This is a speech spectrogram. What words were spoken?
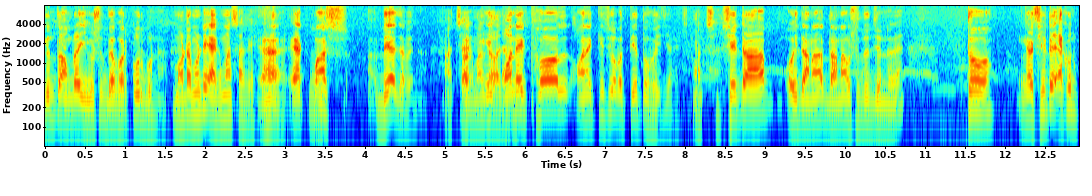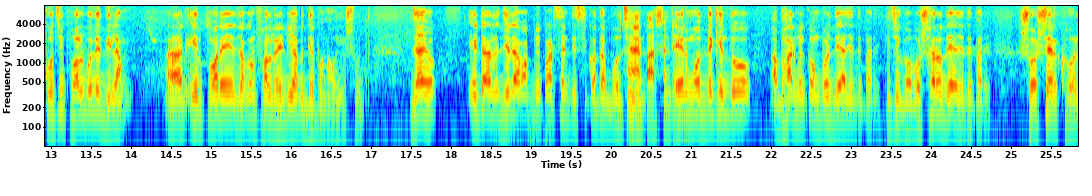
কিন্তু আমরা এই ওষুধ ব্যবহার করব না। মোটামুটি এক মাস আগে। হ্যাঁ এক মাস দেয়া যাবে না। আচ্ছা, যাবে না। অনেক ফল অনেক কিছু আবার তেতো হয়ে যায়। আচ্ছা। সেটা ওই দানা দানা ওষুধের জন্য। তো সেটা এখন কচি ফল বলে দিলাম। আর এরপরে যখন ফল রেডি হবে দেবো না ওই ওষুধ। যাই হোক এটার যেটা আপনি পার্সেন্টেজ কথা বলছেন হ্যাঁ, এর মধ্যে কিন্তু ভার্মি কম্পোস্ট দেওয়া যেতে পারে কিছু গোবর সারও দেওয়া যেতে পারে সর্ষের খোল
